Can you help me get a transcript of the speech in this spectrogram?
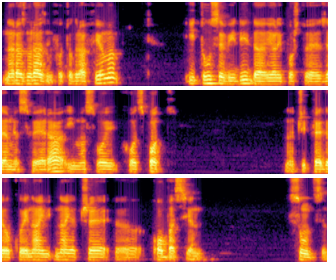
na raznoraznim fotografijama, i tu se vidi da, jeli, pošto je Zemlja sfera, ima svoj hotspot, znači predeo koji je naj, najjače e, obasjan suncem.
